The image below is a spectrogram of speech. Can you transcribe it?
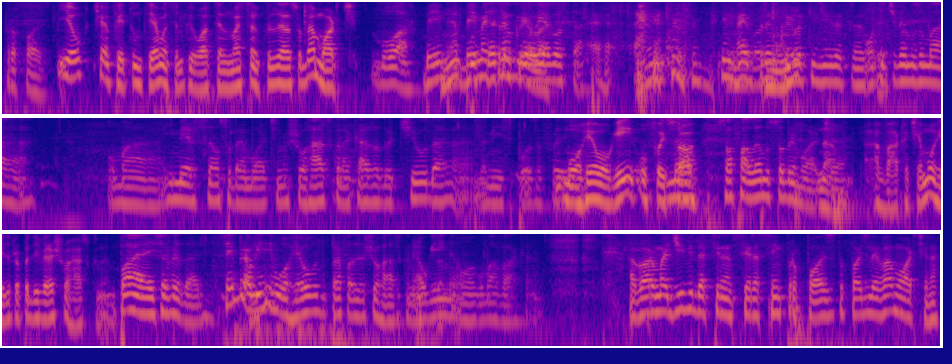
Propósito. E eu tinha feito um tema, sempre que eu gosto de temas mais tranquilos, era sobre a morte. Boa. Bem, Né? bem mais tranquilo. Eu ia gostar. Bem mais tranquilo que dívida Ontem financeira. tivemos uma uma imersão sobre a morte num churrasco na casa do tio da, da minha esposa. Foi Morreu alguém ou foi Não, só. só falamos sobre morte. Não, é. a vaca tinha morrido para poder virar churrasco, né? Pô, é, isso é verdade. Sempre alguém morreu pra fazer o churrasco, né? Alguém não, alguma vaca. Agora, uma dívida financeira sem propósito pode levar à morte, né?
